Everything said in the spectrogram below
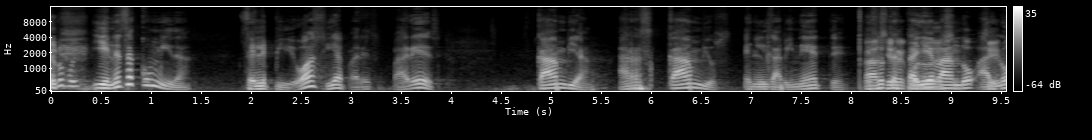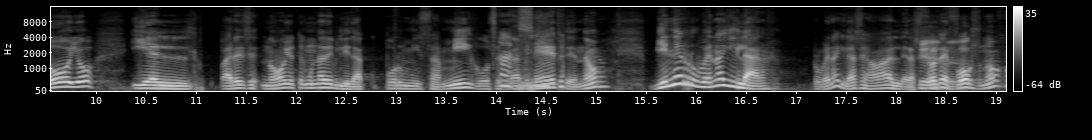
Yo no fui. y en esa comida se le pidió así a Paredes. Paredes, cambia, haz cambios en el gabinete. Ah, eso sí te está eso, llevando sí. al hoyo. Y él parece, no, yo tengo una debilidad por mis amigos en el Ah, sí, gabinete, ¿no? Viene Rubén Aguilar, Rubén Aguilar se llamaba el, el asesor de el- Fox, ¿no?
